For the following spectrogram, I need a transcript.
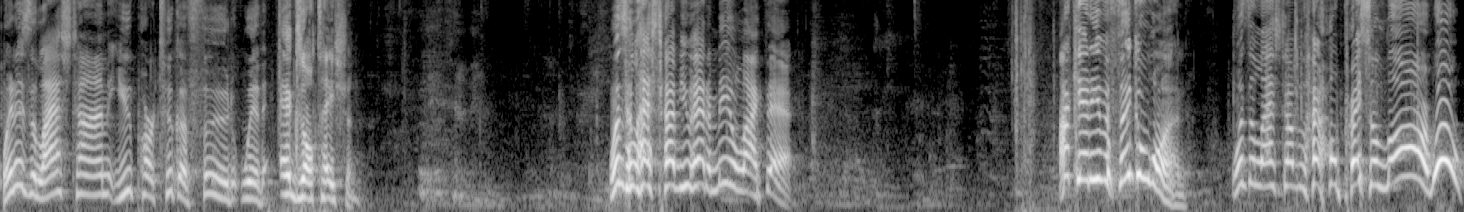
When is the last time you partook of food with exaltation? When's the last time you had a meal like that? I can't even think of one. When's the last time, I like, oh, praise the Lord, woo!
